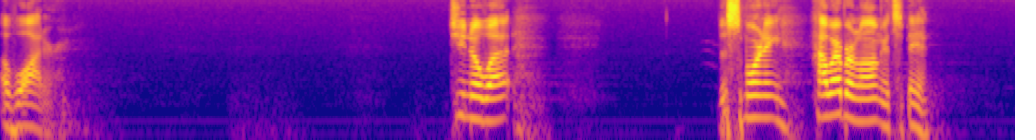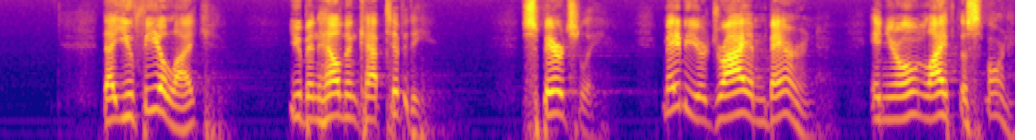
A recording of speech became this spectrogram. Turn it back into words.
of water. Do you know what? This morning, however long it's been, that you feel like you've been held in captivity spiritually. Maybe you're dry and barren in your own life this morning.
